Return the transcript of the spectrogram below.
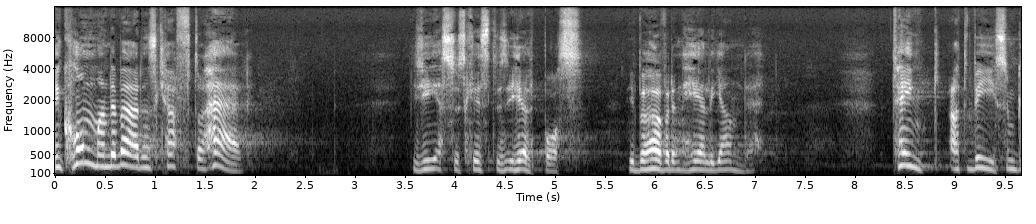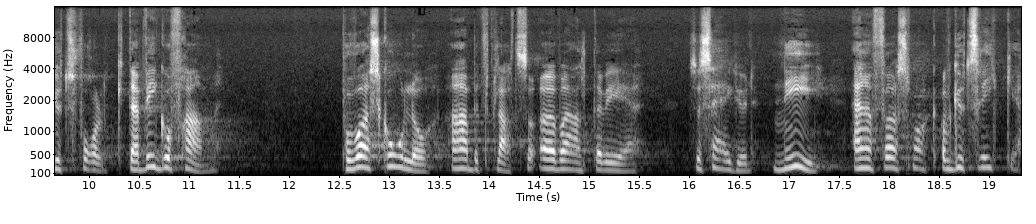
Den kommande världens krafter här. Jesus Kristus hjälp oss. Vi behöver den helige Ande. Tänk att vi som Guds folk, där vi går fram, på våra skolor, arbetsplatser, överallt där vi är, så säger Gud, ni är en försmak av Guds rike.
